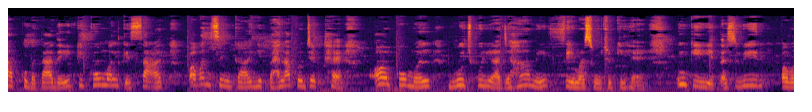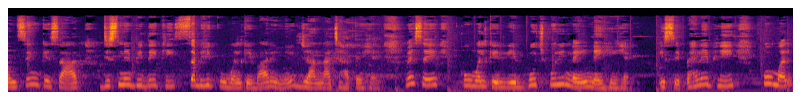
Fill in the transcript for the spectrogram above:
आपको बता दें कि कोमल के साथ पवन सिंह का ये पहला प्रोजेक्ट है और कोमल भोजपुरिया जहाँ में फ़ेमस हो चुकी हैं। उनकी ये तस्वीर पवन सिंह के साथ, जिसने भी देखी, सभी कोमल के बारे में जानना चाहते हैं। वैसे, कोमल के लिए भोजपुरी नई नहीं है। इससे पहले भी कोमल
